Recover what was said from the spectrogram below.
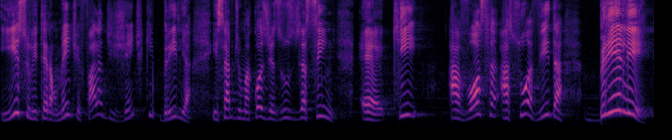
E isso literalmente fala de gente que brilha. E sabe de uma coisa? Jesus diz assim: é, que a vossa, a sua vida brilhe,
